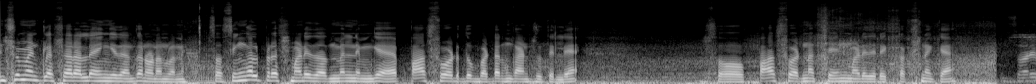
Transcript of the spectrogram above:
ಇನ್ಸ್ಟ್ರೂಮೆಂಟ್ ಕ್ಲಸ್ಟರಲ್ಲೇ ಹೆಂಗಿದೆ ಅಂತ ನೋಡೋಣ ಬನ್ನಿ. ಸೊ ಸಿಂಗಲ್ ಪ್ರೆಸ್ ಮಾಡಿದಾದ್ಮೇಲೆ ನಿಮಗೆ ಪಾಸ್ವರ್ಡ್ದು ಬಟನ್ ಕಾಣಿಸುತ್ತೆ ಇಲ್ಲಿ. ಸೊ ಪಾಸ್ವರ್ಡ್ನ ಚೇಂಜ್ ಮಾಡಿದಿರಿ ತಕ್ಷಣಕ್ಕೆ. Sorry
